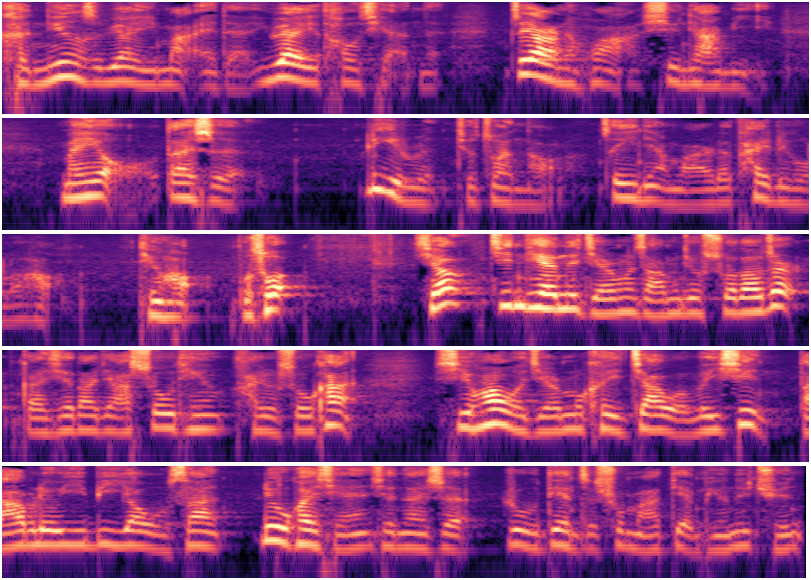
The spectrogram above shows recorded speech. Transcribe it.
肯定是愿意买的，愿意掏钱的。这样的话，性价比没有，但是利润就赚到了。这一点玩的太溜了哈，挺好，不错。行，今天的节目咱们就说到这儿，感谢大家收听还有收看。喜欢我节目可以加我微信 w e b 幺五三六块钱，现在是入电子数码点评的群。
